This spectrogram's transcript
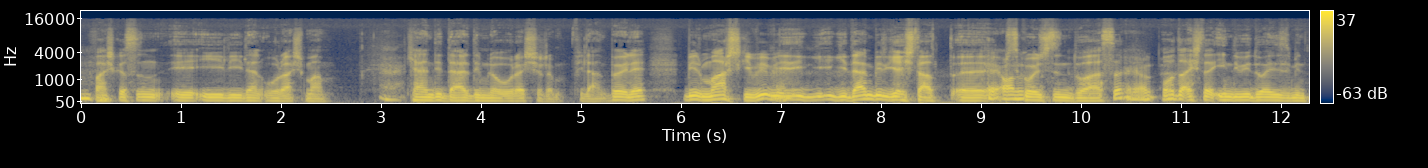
Başkasının e, iyiliğiyle uğraşmam. Evet. Kendi derdimle uğraşırım filan. Böyle bir marş gibi bir giden bir geçtalt e, e, on, psikolojisinin duası. E, o da işte individualizmin,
